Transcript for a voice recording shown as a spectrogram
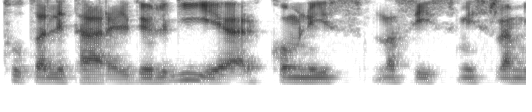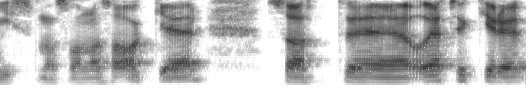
totalitära ideologier, kommunism, nazism, islamism och sådana saker. Så att, eh, och jag tycker att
